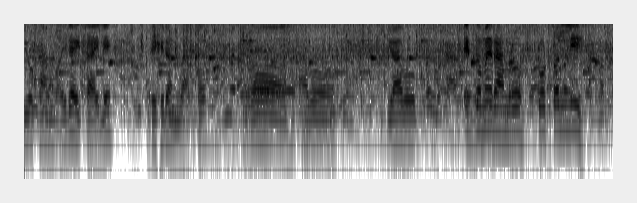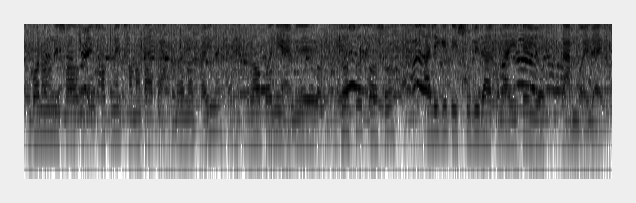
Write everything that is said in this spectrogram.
यो काम भइरहेको छ अहिले देखिरहनु भएको छ। र अब यो अब एकदमै राम्रो टोटल्ली बनाउने स सक्ने क्षमता त हाम्रोमा छैन। र पनि हामीले जसो तसो अलिकति सुविधाको लागि चाहिँ यो काम भइरहेको छ।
